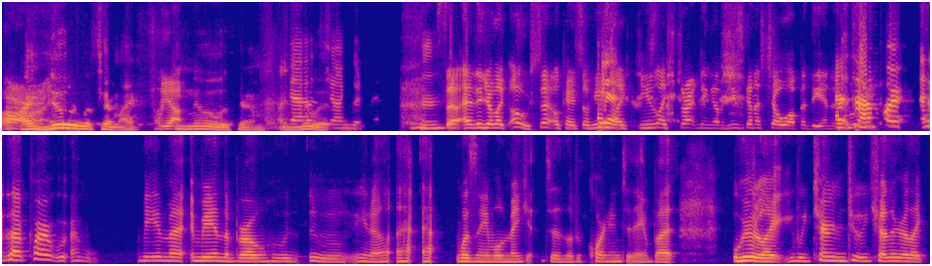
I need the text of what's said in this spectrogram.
I knew it was him. I fucking Yeah. knew it was him. I Yeah, knew it. John Goodman. Mhm. so and then you're like oh so okay so he's Yeah. like he's like threatening him he's gonna show up at the end of the At movie that part, at that part, me and my, me and the bro who who you know ha- ha- wasn't able to make it to the recording today, but we were like we turned to each other like,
